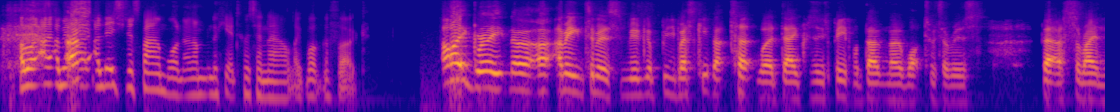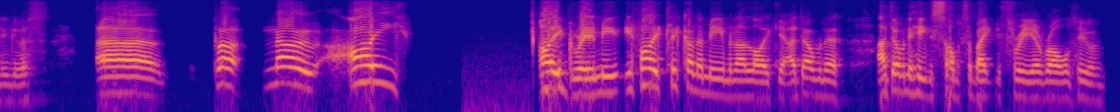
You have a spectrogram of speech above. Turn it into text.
Jesus. I, mean, I, I mean, I, I literally just found one, and I'm looking at Twitter now. Like, what the fuck? I agree. No, I, I mean, to be honest, you, you best keep that tut word down because these people don't know what Twitter is that are surrounding us. Uh, but no, I I agree. I mean, if I click on a meme and I like it, I don't want to. I don't want to hear sobs about your three-year-old who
